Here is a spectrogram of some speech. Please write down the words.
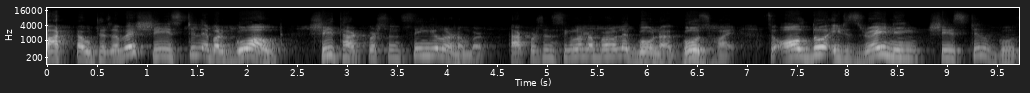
বাটটা উঠে যাবে সে স্টিল এবার গো আউট সেই third person singular number third person singular number হলে গো না গোজ হয়। So although it is raining সে স্টিল গোজ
